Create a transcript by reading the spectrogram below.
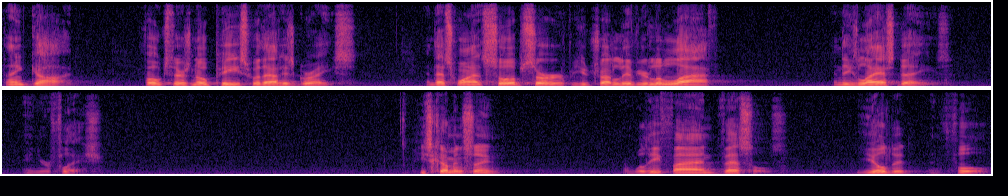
Thank God. Folks, there's no peace without His grace. And that's why it's so absurd for you to try to live your little life in these last days in your flesh. He's coming soon. And will he find vessels yielded and full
